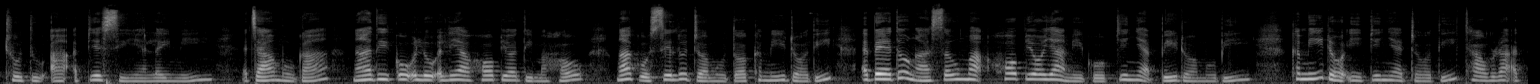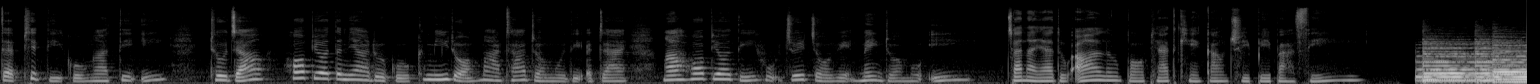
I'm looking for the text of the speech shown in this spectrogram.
ထိုသူအားအပြစ်စီရင်လိမ့်မည်အကြောင်းမူကားငါသည်ကိုအလိုအလျောက်ဟောပြောသည်မဟုတ်ငါကိုဆေလွတ်တော်မူသောခမည်းတော်သည်အဘယ်သို့ငါဆုံးမဟောပြောရမည်ကိုပြည့်ညတ်ပေးတော်မူပြီးခမည်းတော်ဤပြည့်ညတ်တော်သည်ထာဝရအသက်ဖြစ်သည်ကိုငါသိ၏ထို့ကြောင့် ဟောပြောသမျှတို့ကိုခမည်းတော်မှားထားတော်မူသည့်အတိုင်းငါဟောပြောသည်ဟုကြွေးကြော်၍မိန့်တော်မူ၏။ဈာနာရသူအလုံးပေါ်ဖျားသခင်ကောင်းချီးပေးပါစေ။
